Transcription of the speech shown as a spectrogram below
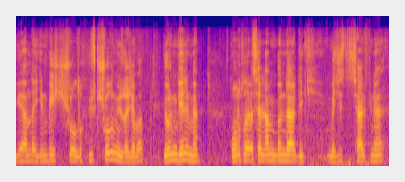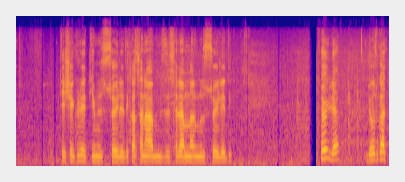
bir anda 25 kişi olduk. 100 kişi olur muyuz acaba? Yorum gelir mi? Konuklara selam gönderdik. Meclis Serpin'e teşekkür ettiğimizi söyledik. Hasan abimize selamlarımızı söyledik. Şöyle Yozgat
